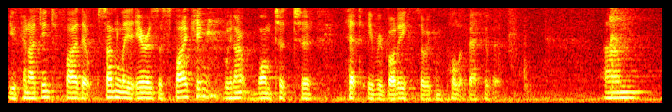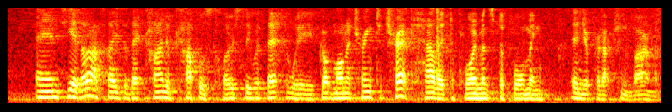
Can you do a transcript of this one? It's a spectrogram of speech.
You can identify that suddenly errors are spiking. We don't want it to hit everybody, so we can pull it back a bit. Um, and yeah, the last phase of that kind of couples closely with that, where you've got monitoring to track how that deployment's performing in your production environment.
